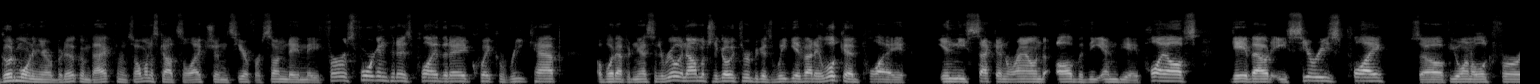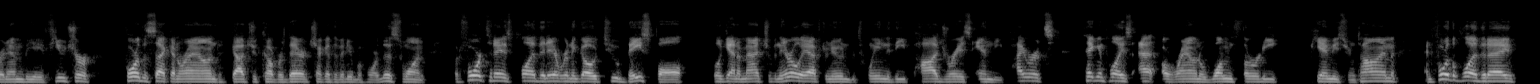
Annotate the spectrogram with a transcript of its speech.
Good morning, everybody. Welcome back from Someone Scott Selections here for Sunday, May 1st. For again today's play of the day, quick recap of what happened yesterday. Really not much to go through because we gave out a look at play in the second round of the NBA playoffs, gave out a series play. So if you want to look for an NBA future for the second round, got you covered there. Check out the video before this one. But for today's play of the day, we're going to go to baseball. We'll get a matchup in the early afternoon between the Padres and the Pirates, taking place at around 1.30 p.m. Eastern Time. And for the play of the day,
